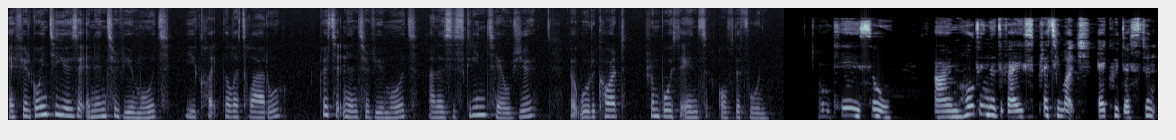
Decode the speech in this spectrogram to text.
If you're going to use it in interview mode, you click the little arrow, put it in interview mode, and as the screen tells you, it will record from both ends of the phone. Okay, so I'm holding the device pretty much equidistant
